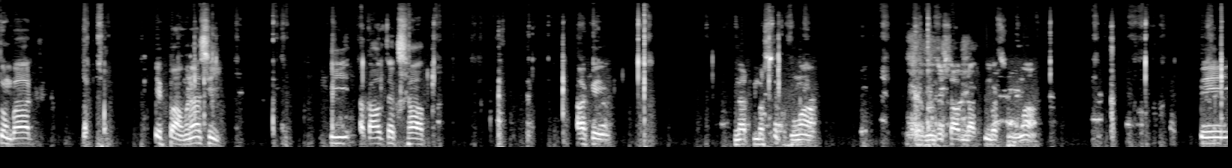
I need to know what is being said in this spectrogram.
ਤੋਂ ਬਾਅਦ ਇਹ ਭਾਵਨਾ ਸੀ ਕਿ ਅਕਾਲ ਤਖਤ ਸਾਹਿਬ ਆ ਨਤਮਸਤਕ ਹੋਵਾਂ, ਹਰਮੰਦਰ ਸਾਹਿਬ ਨਤਮਸਤਕ ਹੋਵਾਂ। ਤੇ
